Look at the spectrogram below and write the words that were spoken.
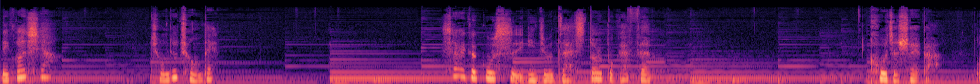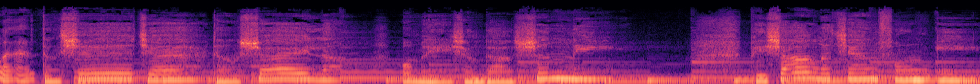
没关系啊。穷就穷呗。下一个故事依旧在 Storybook FM，哭着睡吧，晚安。等世界都睡了，我没想到是你披上了件风衣，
